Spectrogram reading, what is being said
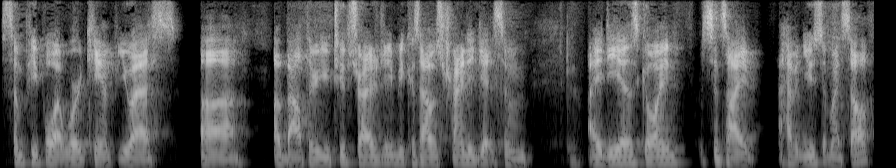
some people at WordCamp US uh, about their YouTube strategy because I was trying to get some ideas going since I haven't used it myself.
